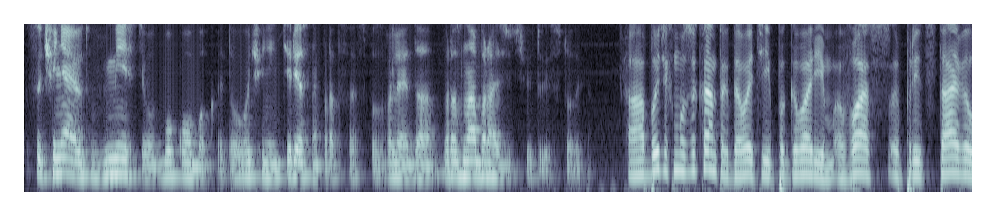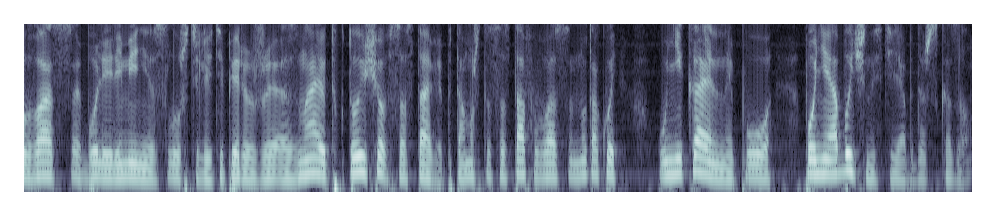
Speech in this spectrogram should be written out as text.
сочиняют вместе, вот бок о бок. Это очень интересный процесс, позволяет, да, разнообразить всю эту историю. А об этих музыкантах давайте и поговорим. Вас представил, вас более или менее слушатели теперь уже знают. Кто еще в составе? Потому что состав у вас, ну, такой уникальный по, по необычности, я бы даже сказал.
